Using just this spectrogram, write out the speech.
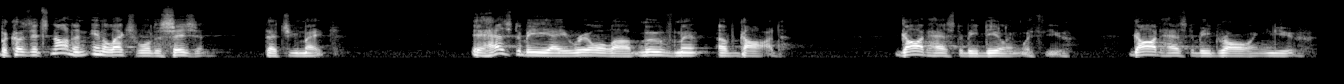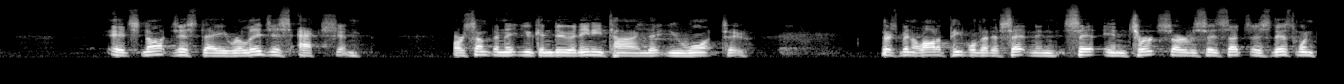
Because it's not an intellectual decision that you make, it has to be a real uh, movement of God. God has to be dealing with you, God has to be drawing you. It's not just a religious action or something that you can do at any time that you want to. There's been a lot of people that have sat in, sit in church services such as this one,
